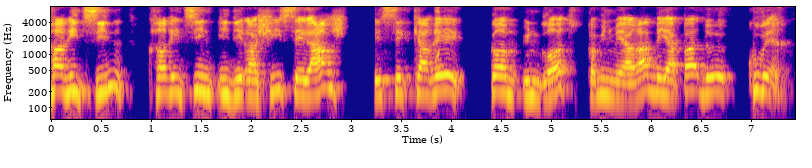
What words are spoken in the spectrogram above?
Haritsin, Haritsin, il c'est large et c'est carré comme une grotte, comme une Mehara, mais il n'y a pas de couvercle.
